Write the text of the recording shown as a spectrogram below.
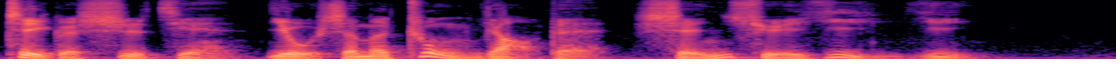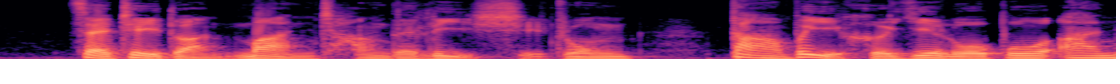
这个事件有什么重要的神学意义？在这段漫长的历史中，大卫和耶罗波安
